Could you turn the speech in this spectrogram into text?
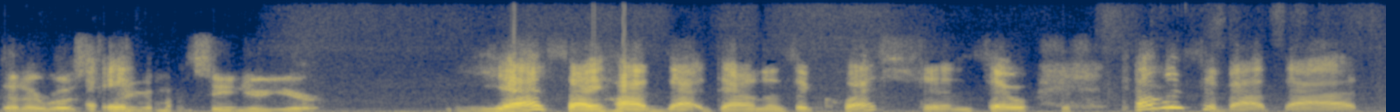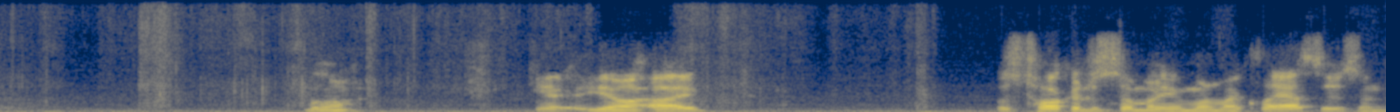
that I wrote spring of my senior year. Yes, I had that down as a question. So tell us about that. Well, yeah, you know, I was talking to somebody in one of my classes, and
